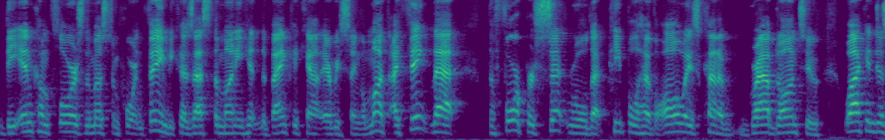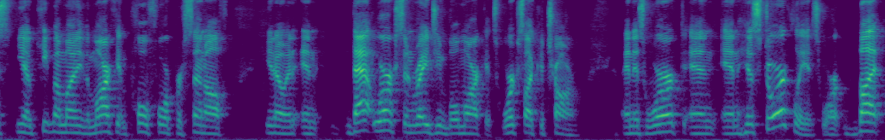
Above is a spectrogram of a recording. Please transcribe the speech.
the income floor is the most important thing because that's the money hitting the bank account every single month. I think that the 4% rule that people have always kind of grabbed onto, well, I can just, you know, keep my money in the market and pull 4% off you know, and, and that works in raging bull markets, works like a charm. And it's worked and and historically it's worked. But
